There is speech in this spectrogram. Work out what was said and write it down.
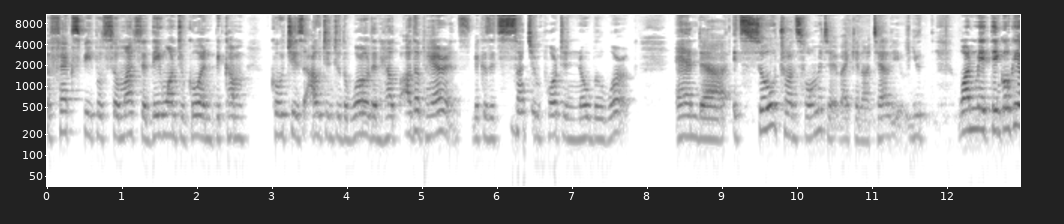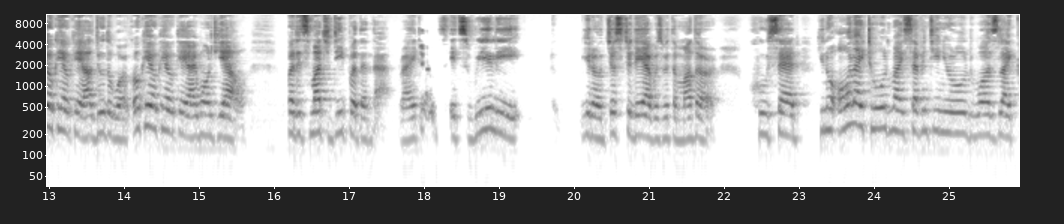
affects people so much that they want to go and become coaches out into the world and help other parents because it's such important noble work and uh, it's so transformative i cannot tell you you one may think okay okay okay i'll do the work okay okay okay i won't yell but it's much deeper than that right yeah. it's, it's really you know just today i was with a mother who said you know, all I told my 17 year old was like,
